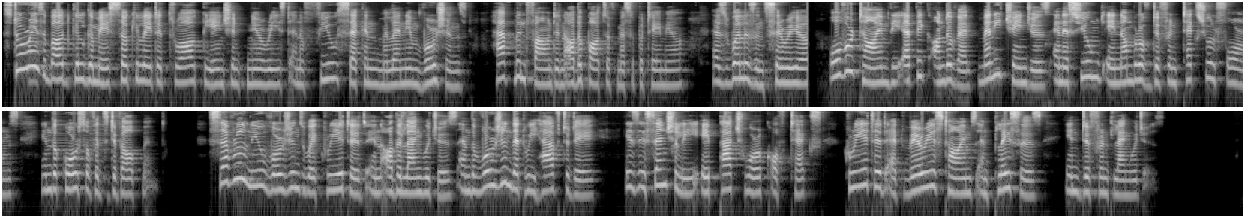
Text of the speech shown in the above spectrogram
Stories about Gilgamesh circulated throughout the ancient Near East and a few second millennium versions have been found in other parts of Mesopotamia, as well as in Syria, over time, the epic underwent many changes and assumed a number of different textual forms in the course of its development. Several new versions were created in other languages, and the version that we have today is essentially a patchwork of texts created at various times and places in different languages.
